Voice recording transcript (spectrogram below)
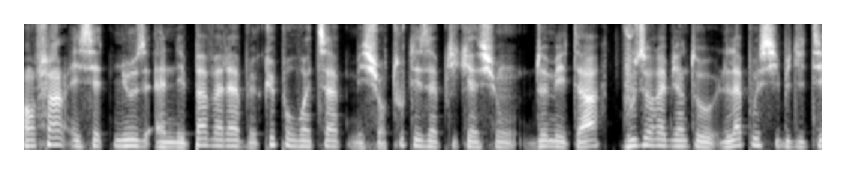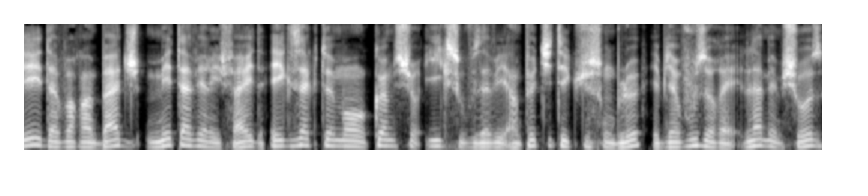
Enfin, et cette news, elle n'est pas valable que pour WhatsApp, mais sur toutes les applications de Meta, vous aurez bientôt la possibilité d'avoir un badge Meta Verified, exactement comme sur X où vous avez un petit écusson bleu, et eh bien vous aurez la même chose.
